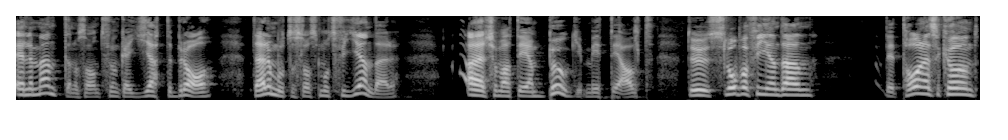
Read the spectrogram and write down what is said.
elementen och sånt funkar jättebra. Däremot att slåss mot fiender är som att det är en bugg mitt i allt. Du slår på fienden, det tar en sekund,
